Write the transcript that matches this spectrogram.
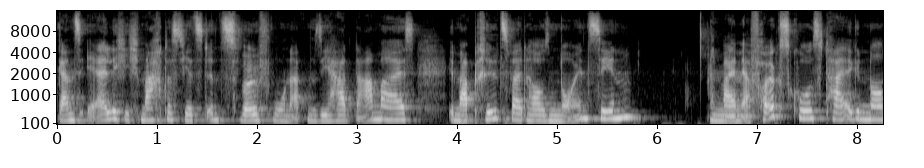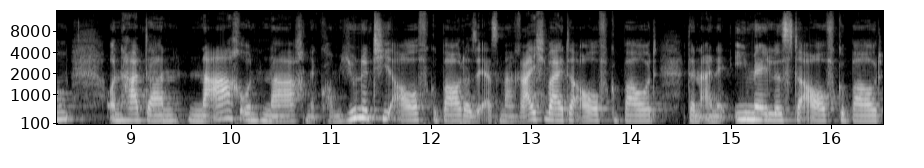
Ganz ehrlich, ich mache das jetzt in zwölf Monaten. Sie hat damals im April 2019 an meinem Erfolgskurs teilgenommen und hat dann nach und nach eine Community aufgebaut, also erstmal Reichweite aufgebaut, dann eine E-Mail-Liste aufgebaut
